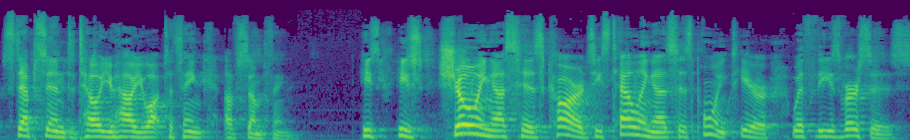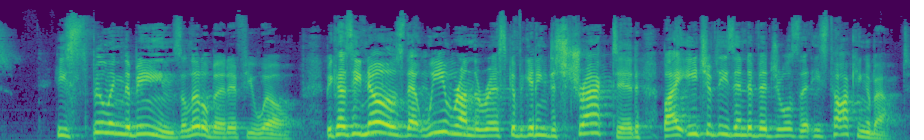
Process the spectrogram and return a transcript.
steps in to tell you how you ought to think of something. He's, he's showing us his cards. He's telling us his point here with these verses. He's spilling the beans a little bit, if you will, because he knows that we run the risk of getting distracted by each of these individuals that he's talking about.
